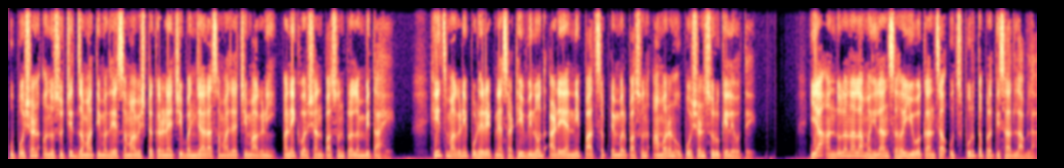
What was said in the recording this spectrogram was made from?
उपोषण अनुसूचित जमातीमध्ये समाविष्ट करण्याची बंजारा समाजाची मागणी अनेक वर्षांपासून प्रलंबित आहे. हीच मागणी पुढे रेटण्यासाठी विनोद आडे यांनी पाच सप्टेंबरपासून आमरण उपोषण सुरू केले होते. या आंदोलनाला महिलांसह युवकांचा उत्स्फूर्त प्रतिसाद लाभला.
